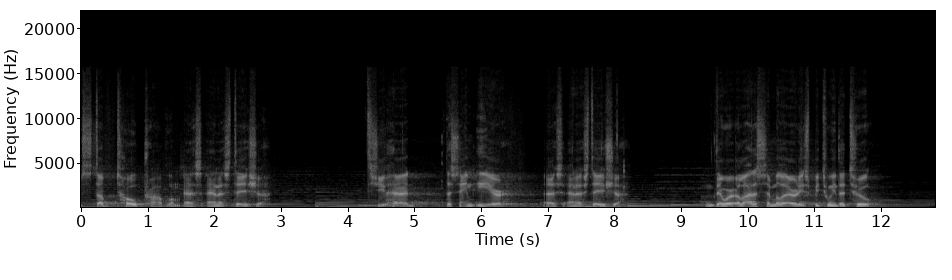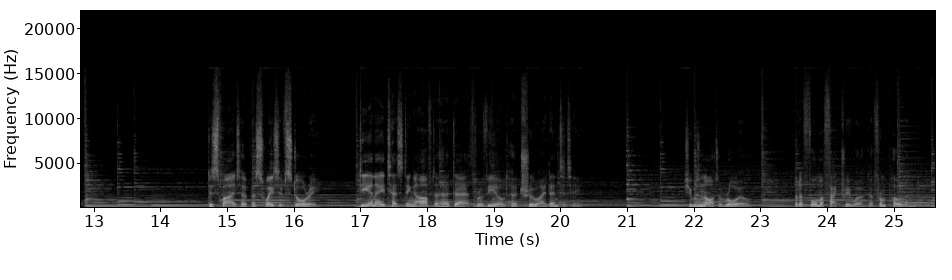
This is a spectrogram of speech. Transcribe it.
stub toe problem as Anastasia. She had the same ear as Anastasia. There were a lot of similarities between the two. Despite her persuasive story, DNA testing after her death revealed her true identity. She was not a royal, but a former factory worker from Poland.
